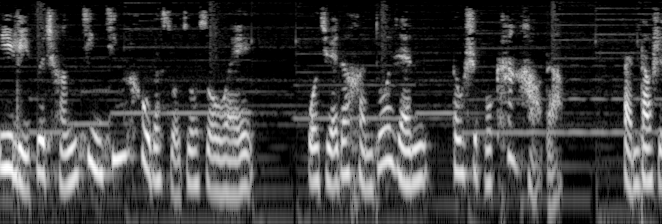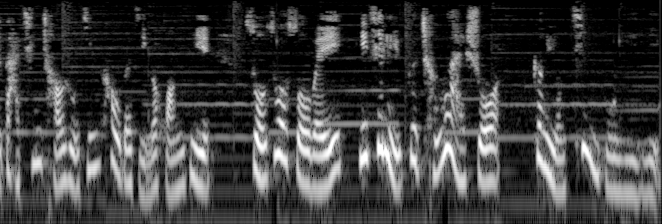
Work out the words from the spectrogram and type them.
依李自成进京后的所作所为，我觉得很多人都是不看好的。反倒是大清朝入京后的几个皇帝所作所为，比起李自成来说更有进步意义。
